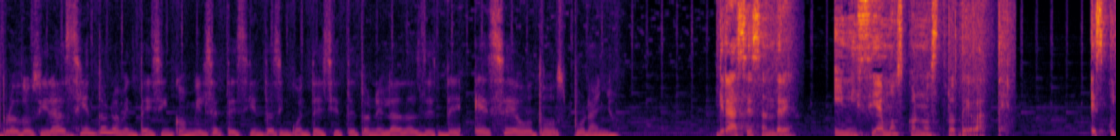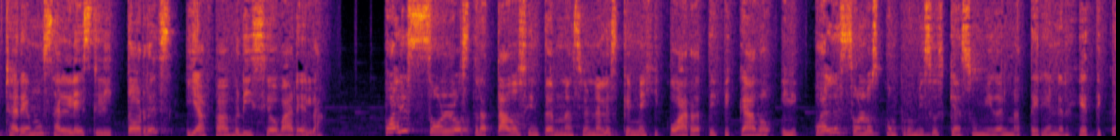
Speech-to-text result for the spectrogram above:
producirá 195.757 toneladas de SO2 por año. Gracias, Andrea. Iniciemos con nuestro debate. Escucharemos a Leslie Torres y a Fabricio Varela. ¿Cuáles son los tratados internacionales que México ha ratificado y cuáles son los compromisos que ha asumido en materia energética?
